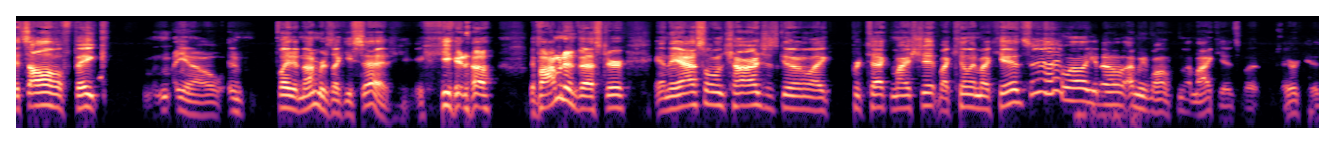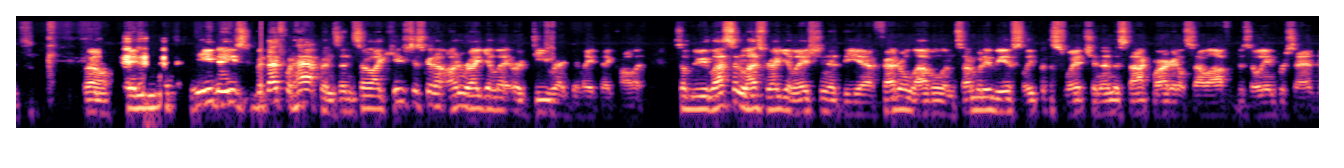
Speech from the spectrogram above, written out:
it's all fake, you know, inflated numbers, like you said. You know, if I'm an investor and the asshole in charge is gonna like protect my shit by killing my kids, eh, well, you know, I mean, well, not my kids, but their kids. Well, and he, he's, but that's what happens. And so, like, he's just going to unregulate or deregulate, they call it. So there'll be less and less regulation at the uh, federal level, and somebody will be asleep at the switch, and then the stock market will sell off a bazillion percent,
